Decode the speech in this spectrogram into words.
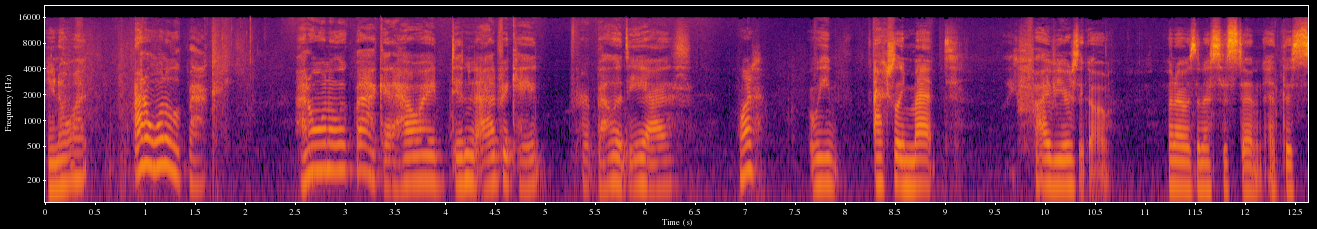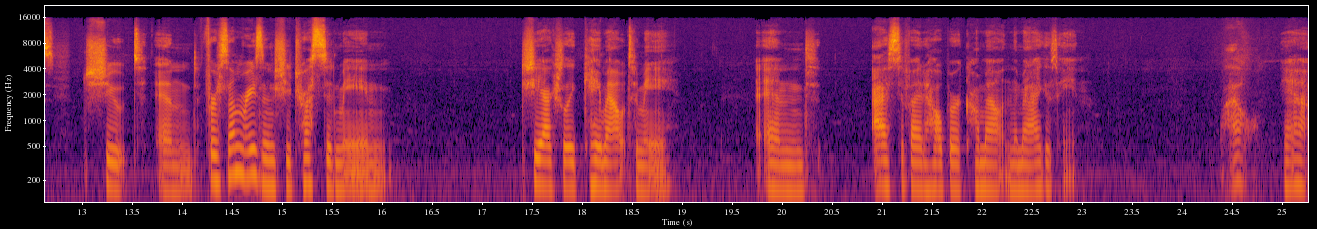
You know what? I don't want to look back. I don't want to look back at how I didn't advocate for Bella Diaz. What? We actually met like five years ago when I was an assistant at this shoot, and for some reason she trusted me and she actually came out to me and asked if I'd help her come out in the magazine. Wow. Yeah.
